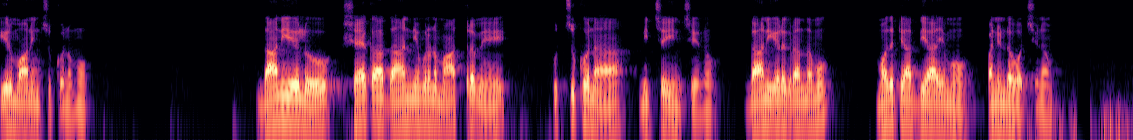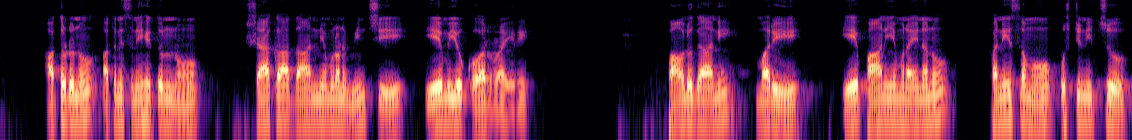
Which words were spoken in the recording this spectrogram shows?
తీర్మానించుకొనుము. దానియేలు శాఖ ధాన్యములను మాత్రమే పుచ్చుకొన నిశ్చయించాను. దానియేలు గ్రంథము మొదటి అధ్యాయము పన్నెండవ వచ్చినం అతడును అతని స్నేహితులను శాఖ ధాన్యములను మించి ఏమియో కోర్రాయిరి. పాలు గాని మరి ఏ పానీయమునైనను కనీసము పుష్టినిచ్చు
